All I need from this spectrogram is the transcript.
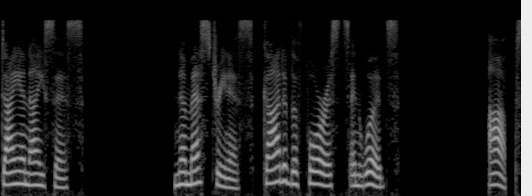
Dionysus. Nemestrinus, god of the forests and woods. Ops,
